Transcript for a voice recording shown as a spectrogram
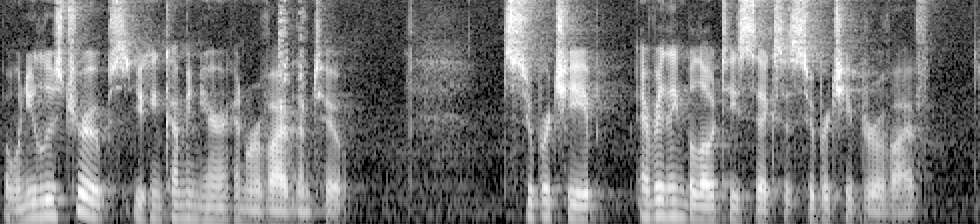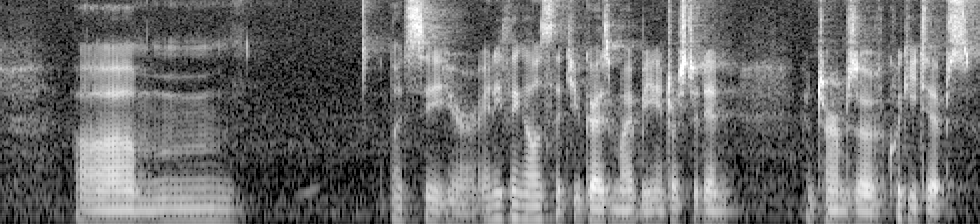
but when you lose troops, you can come in here and revive them too. Super cheap. Everything below T6 is super cheap to revive. Um, let's see here. Anything else that you guys might be interested in in terms of quickie tips?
